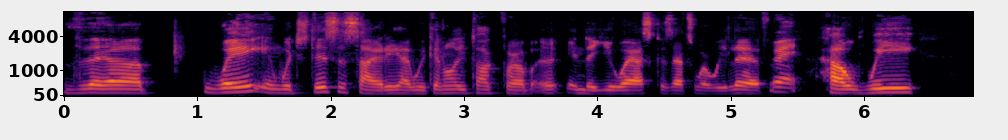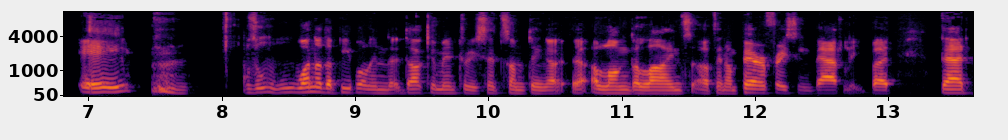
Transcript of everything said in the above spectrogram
the way in which this society, we can only talk for uh, in the U.S. because that's where we live. Right. How we a one of the people in the documentary said something uh, along the lines of, and I'm paraphrasing badly, but that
